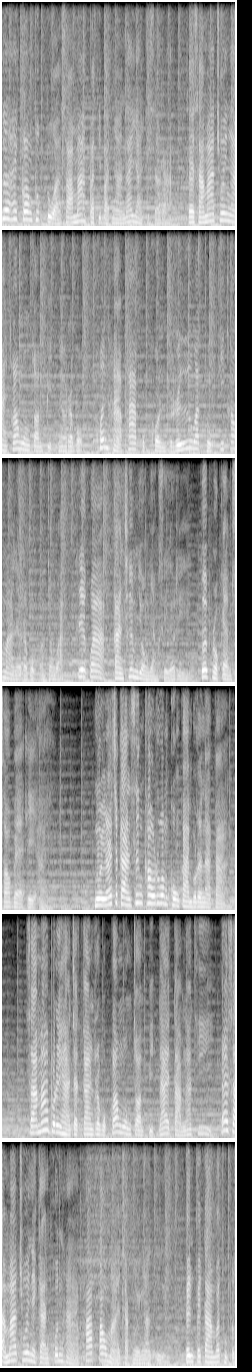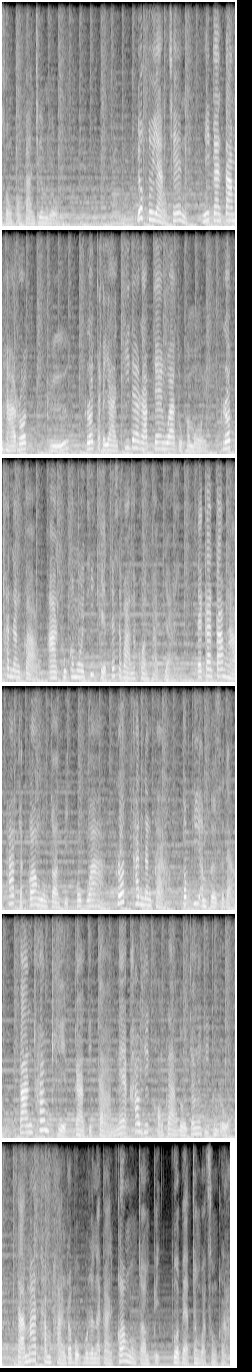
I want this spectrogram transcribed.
พื่อให้กล้องทุกตัวสามารถปฏิบัติงานได้อย่างอิสระ แต่สามารถช่วยงานกล้องวงจรปิดในระบบ ค้นหาภาพบุคคลหรือวัตถุที่เข้ามาในระบบของจังหวัด เรียกว่าการเชื่อมโยงอย่างเสรี ด้วยโปรแกรมซอฟต์แวร์ AI หน่วยราชการซึ่งเข้าร่วมโครงการบูรณาการสามารถบริหารจัดการระบบกล้องวงจรปิดได้ตามหน้าที่ และสามารถช่วยในการค้นหาภาพเป้าหมายจากหน่วยงานอื่น เป็นไปตามวัตถุประสงค์ของการเชื่อมโยง ยกตัวอย่างเช่น มีการตามหารถ หรือรถจักรยานที่ได้รับแจ้งว่าถูกขโมย รถคันดังกล่าว อาจถูกขโมยที่เขตเทศบาลนครหาดใหญ่ แต่การตามหาภาพจากกล้องวงจรปิดพบว่า รถคันดังกล่าว พบที่อำเภอสะดาการข้ามเขตการติดตามและเข้ายึดของกลางโดยเจ้าหน้าที่ตำรวจ สามารถทำผ่านระบบบูรณาการกล้องวงจรปิด ตัวแบบจังหวัดสงขลา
